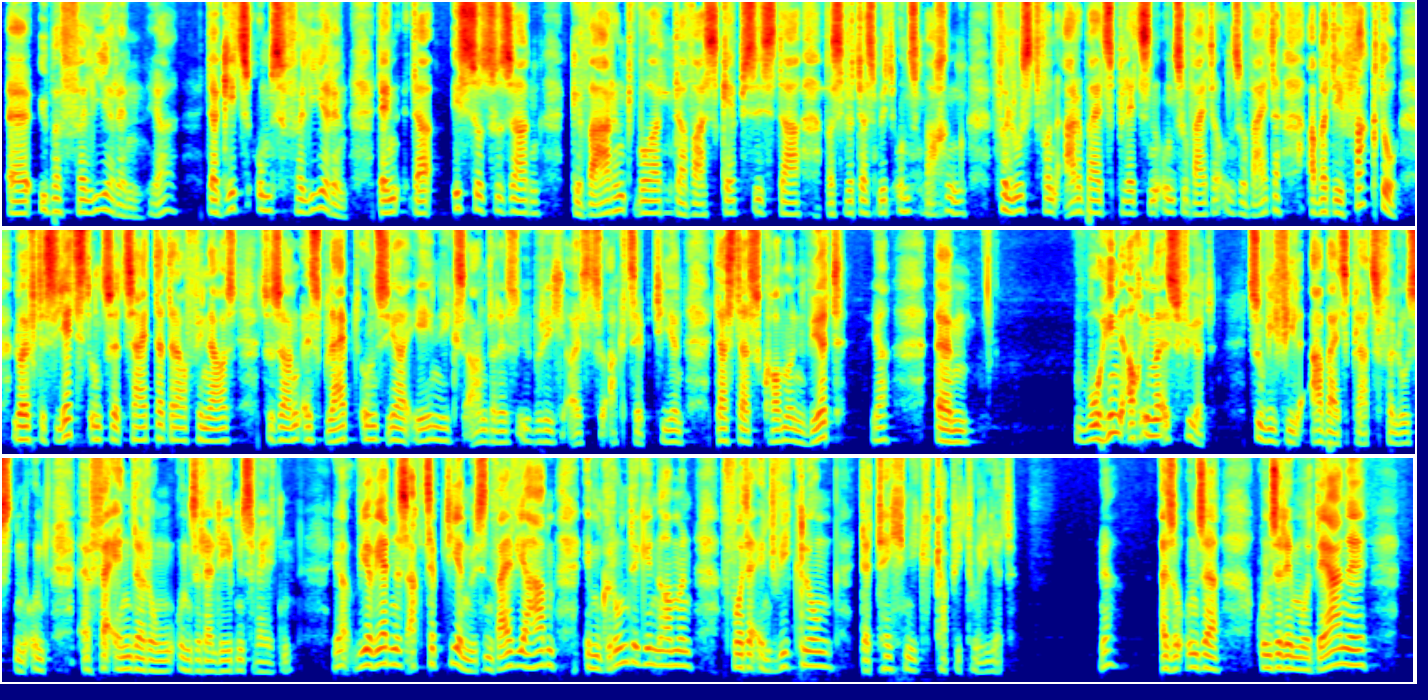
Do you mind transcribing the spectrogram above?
äh, über Verlieren, ja. Da geht's ums Verlieren, denn da ist sozusagen gewarnt worden, da war Skepsis da, was wird das mit uns machen, Verlust von Arbeitsplätzen und so weiter und so weiter. Aber de facto läuft es jetzt und zur Zeit darauf hinaus zu sagen, es bleibt uns ja eh nichts anderes übrig, als zu akzeptieren, dass das kommen wird, ja, ähm, wohin auch immer es führt zu wie viel Arbeitsplatzverlusten und äh, Veränderungen unserer Lebenswelten. Ja, wir werden es akzeptieren müssen, weil wir haben im Grunde genommen vor der Entwicklung der Technik kapituliert. Ja? Also unser, unsere moderne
